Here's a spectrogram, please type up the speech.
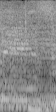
these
